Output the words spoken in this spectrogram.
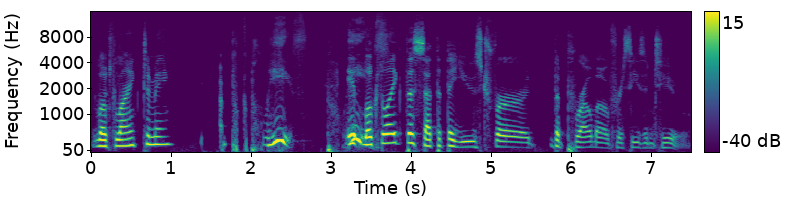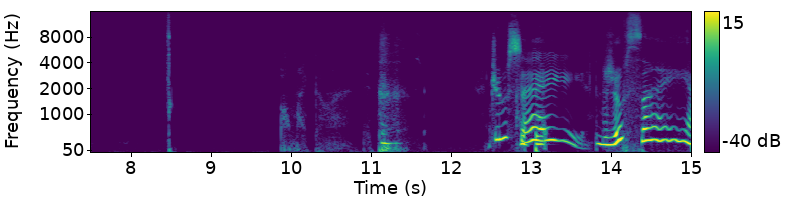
looked like to me? Uh, P- please, please. It looked like the set that they used for the promo for season two. Oh my god. It does. Juicy. Juicy.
